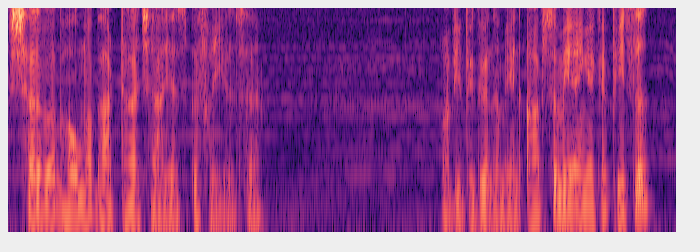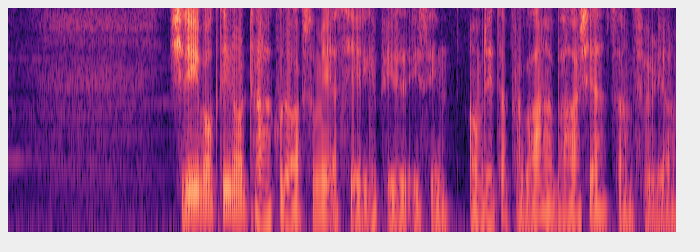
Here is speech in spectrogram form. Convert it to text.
Sarvabhauma Bhattacharyas befrielse. Og vi begynder med en opsummering af kapitlet. Shri Bhaktivinoda Thakur opsummerer 6. kapitel i sin Amrita Pravaha Bhashya som følger.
